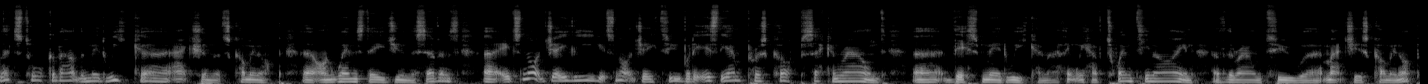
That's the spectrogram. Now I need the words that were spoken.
let's talk about the midweek uh, action that's coming up uh, on Wednesday, June the seventh. Uh, it's not J League, it's not J2, but it is the Emperor's Cup second round uh, this midweek, and I think we have 29 of the round two uh, matches coming up.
